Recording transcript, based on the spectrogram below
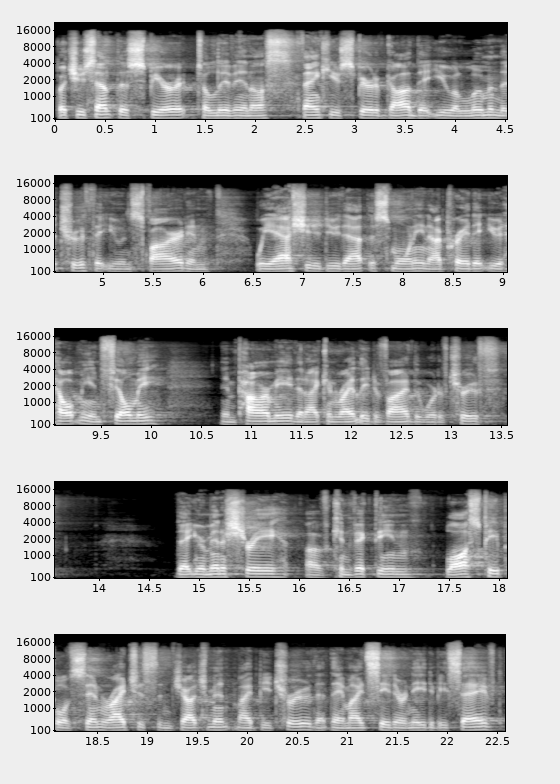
but you sent the Spirit to live in us. Thank you, Spirit of God, that you illumined the truth that you inspired. And we ask you to do that this morning. I pray that you would help me and fill me, empower me, that I can rightly divide the word of truth. That your ministry of convicting lost people of sin, righteousness, and judgment might be true, that they might see their need to be saved,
